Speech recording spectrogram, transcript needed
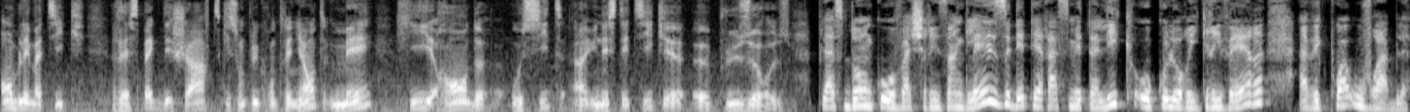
emblématiques respectent des chartes qui sont plus contraignantes, mais qui rendent au site une esthétique euh, plus heureuse. Place donc aux vacheries anglaises, des terrasses métalliques au coloris gris-vert avec toit ouvrable.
